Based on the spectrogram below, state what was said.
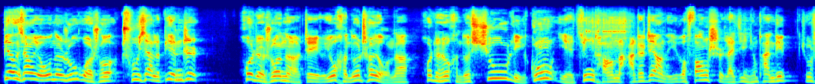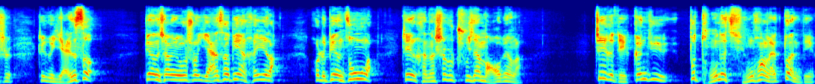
变速箱油呢，如果说出现了变质，或者说呢，这个有很多车友呢，或者有很多修理工也经常拿着这样的一个方式来进行判定，就是这个颜色，变速箱油说颜色变黑了或者变棕了，这个可能是不是出现毛病了？这个得根据不同的情况来断定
